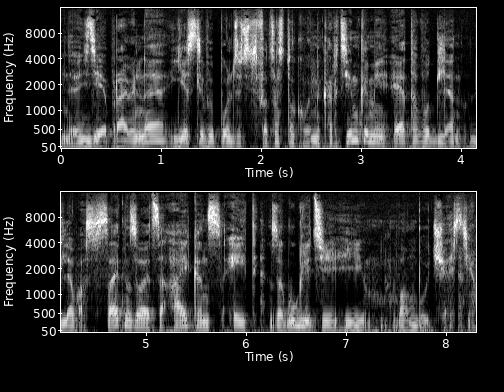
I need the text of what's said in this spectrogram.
э, идея правильная. Если вы пользуетесь фотостоковыми картинками, это вот для, для вас. Сайт называется Icons 8. Загуглите, и вам будет счастье.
